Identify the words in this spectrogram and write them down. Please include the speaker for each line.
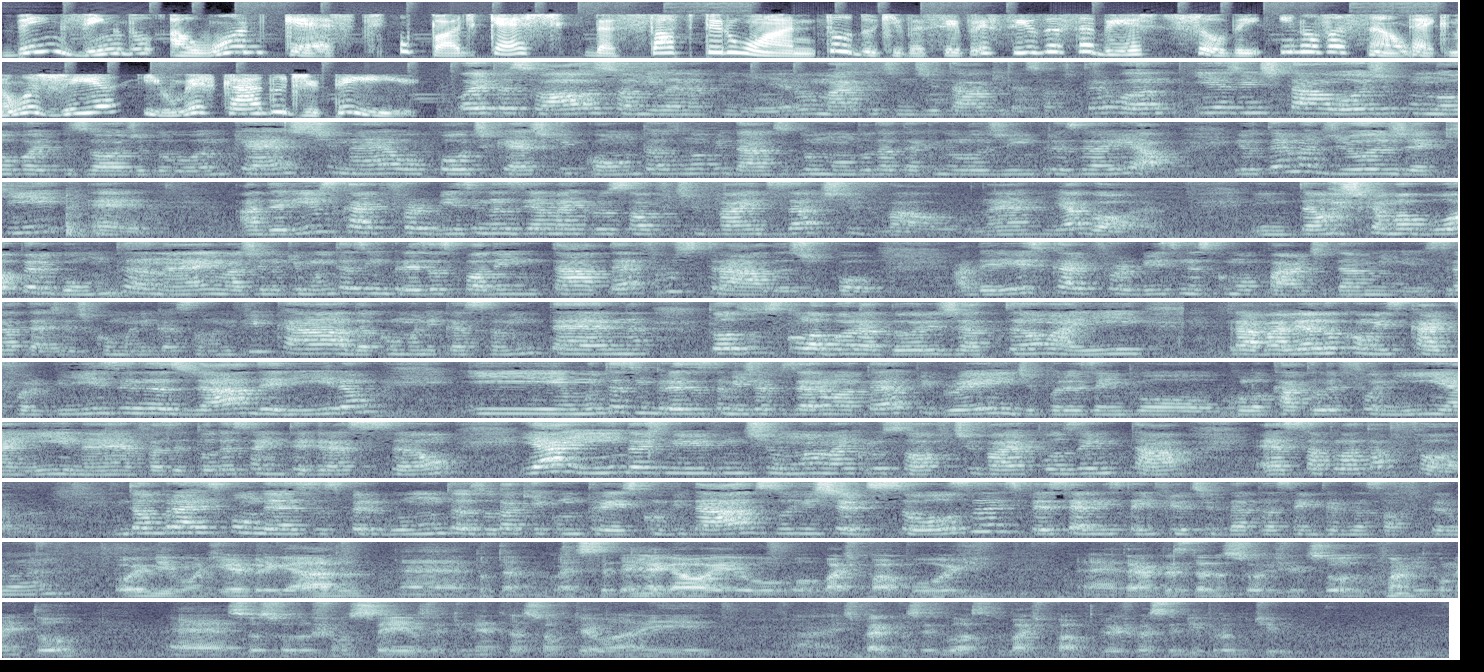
Speaker 1: Bem-vindo ao OneCast, o podcast da Software One. Tudo o que você precisa saber sobre inovação, tecnologia e o mercado de TI.
Speaker 2: Oi, pessoal, eu sou a Milena Pinheiro, marketing digital aqui da Software One, e a gente está hoje com um novo episódio do OneCast, né, o podcast que conta as novidades do mundo da tecnologia empresarial. E o tema de hoje aqui é aderir o Skype for Business e a Microsoft vai desativá-lo, né? E agora? Então, acho que é uma boa pergunta, né? Imagino que muitas empresas podem estar até frustradas, tipo, aderir Skype for Business como parte da minha estratégia de comunicação unificada, comunicação interna. Todos os colaboradores já estão aí trabalhando com Skype for Business, já aderiram. E muitas empresas também já fizeram até upgrade, por exemplo, colocar telefonia aí, né, fazer toda essa integração. E aí, em 2021, a Microsoft vai aposentar essa plataforma. Então, para responder essas perguntas, eu estou aqui com três convidados. O Richard Souza, especialista em Future Data Center da Software One.
Speaker 3: Oi, Mi, bom dia, obrigado. É, vai ser bem legal aí o, o bate-papo hoje. É, tá me apresentando, eu sou o Richard Souza, como a Mi comentou. É, sou Solution Sales aqui dentro da Software One e ah, espero que vocês gostem do bate-papo de hoje, vai ser bem produtivo.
